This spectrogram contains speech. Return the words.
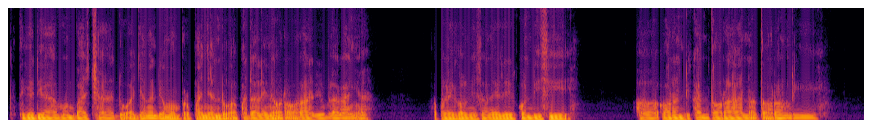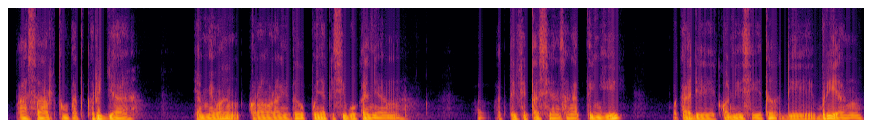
Ketika dia membaca doa, jangan dia memperpanjang doa padahal ini orang-orang di belakangnya. Apalagi kalau misalnya di kondisi uh, orang di kantoran atau orang di pasar tempat kerja yang memang orang-orang itu punya kesibukan yang aktivitas yang sangat tinggi maka di kondisi itu diberi yang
